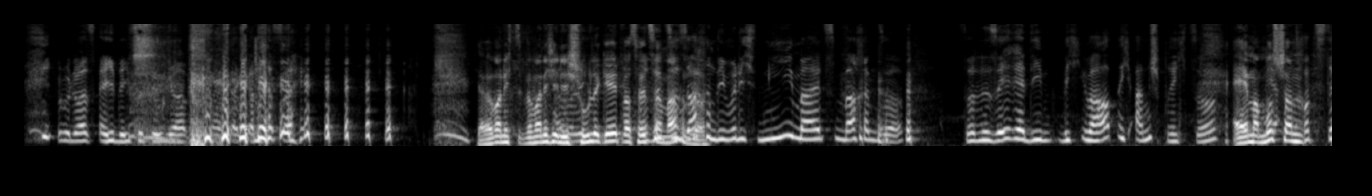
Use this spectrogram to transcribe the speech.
Junge, du hast echt nichts zu tun gehabt. Kann das sein. Ja, wenn man nicht, wenn man nicht in die Aber Schule geht, was Das willst du sind denn so machen? Sachen, die würde ich niemals machen, so. So eine Serie, die mich überhaupt nicht anspricht, so. Ey, man muss Ja, schon, man so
